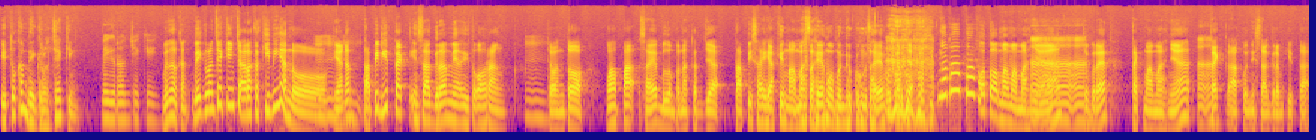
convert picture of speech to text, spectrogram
Itu kan background checking. Background checking. Bener kan? Background checking cara kekinian dong, ya kan? Tapi di tag Instagramnya itu orang. Contoh, wah Pak, saya belum pernah kerja, tapi saya yakin mama saya mau mendukung saya bekerja. Nggak apa-apa, foto sama mamahnya, cepret, tag mamahnya, tag akun Instagram kita.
